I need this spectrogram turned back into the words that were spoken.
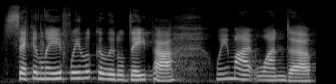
Secondly, if we look a little deeper, we might wonder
